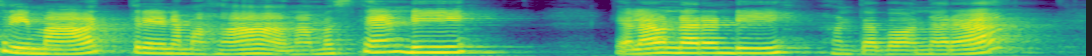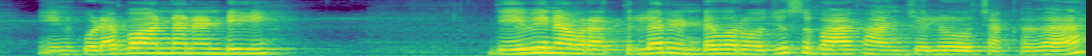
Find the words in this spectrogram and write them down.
శ్రీమాత్రే నమ. నమస్తే అండి. ఎలా ఉన్నారండి? అంతా బాగున్నారా? నేను కూడా బాగున్నానండి. దేవి నవరాత్రుల రెండవ రోజు శుభాకాంక్షలు. చక్కగా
